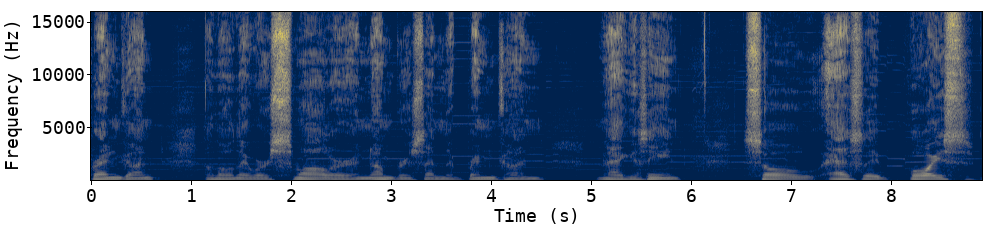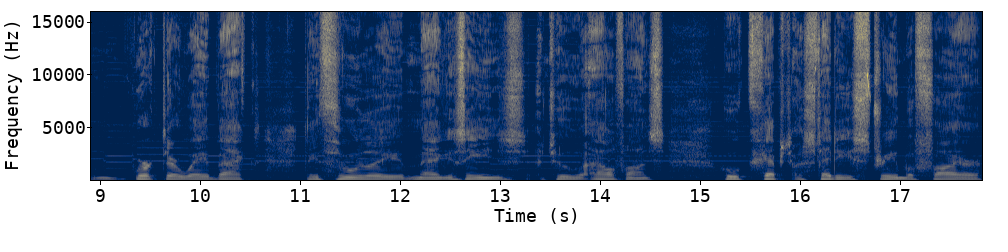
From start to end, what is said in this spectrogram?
Bren gun, although they were smaller in numbers than the Bren gun magazine. So as the boys worked their way back, they threw the magazines to Alphonse, who kept a steady stream of fire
